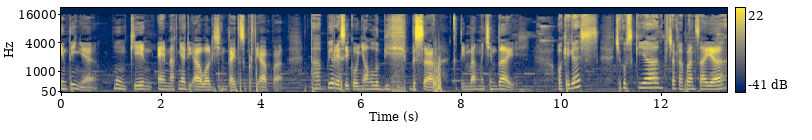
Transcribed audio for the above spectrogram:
Intinya, mungkin enaknya di awal dicintai itu seperti apa. tapi resikonya lebih besar ketimbang mencintai. Oke guys, cukup sekian percakapan saya,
